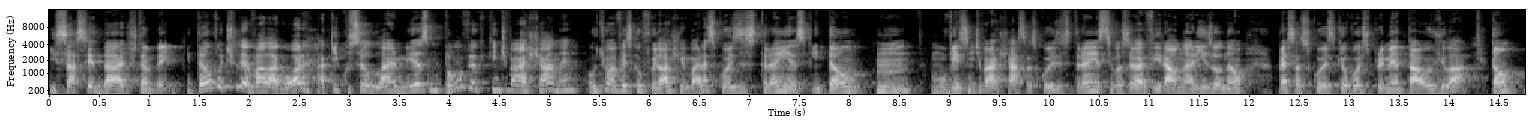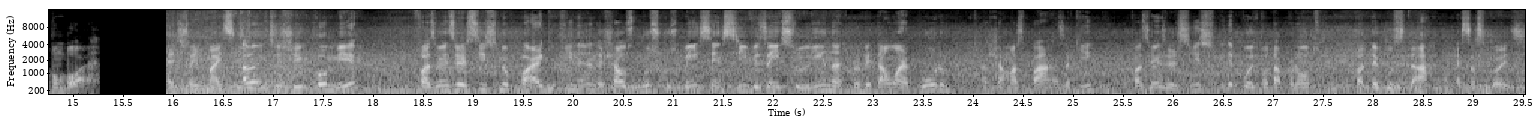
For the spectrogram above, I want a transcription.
e saciedade também. Então eu vou te levar lá agora, aqui com o celular mesmo. Vamos ver o que a gente vai achar, né? A última vez que eu fui lá, achei várias coisas estranhas. Então, hum, vamos ver se a gente vai achar essas coisas estranhas, se você vai virar o nariz ou não para essas coisas que eu vou experimentar hoje lá. Então, vamos embora. É isso aí, mas antes de comer, fazer um exercício no parque aqui, né? Deixar os músculos bem sensíveis à insulina, aproveitar um ar puro, achar umas barras aqui, fazer um exercício e depois voltar pronto para degustar essas coisas.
